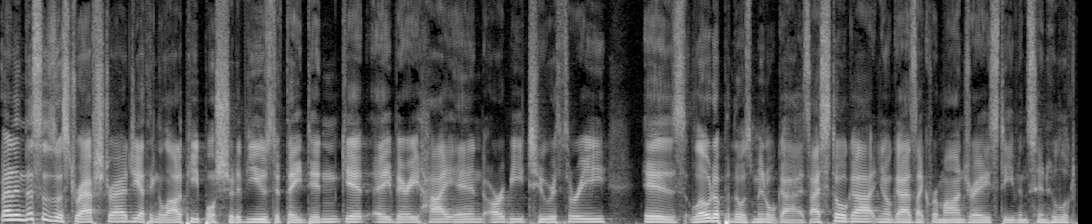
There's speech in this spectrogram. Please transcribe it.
But and this is a draft strategy. I think a lot of people should have used if they didn't get a very high end RB two or three. is load up in those middle guys. I still got, you know, guys like Rhamondre Stevenson who looked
